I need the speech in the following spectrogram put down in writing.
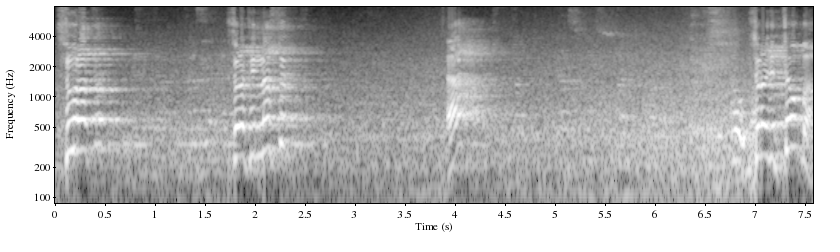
Surat Surat An-Nasr. Eh? Surat At-Tauba.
